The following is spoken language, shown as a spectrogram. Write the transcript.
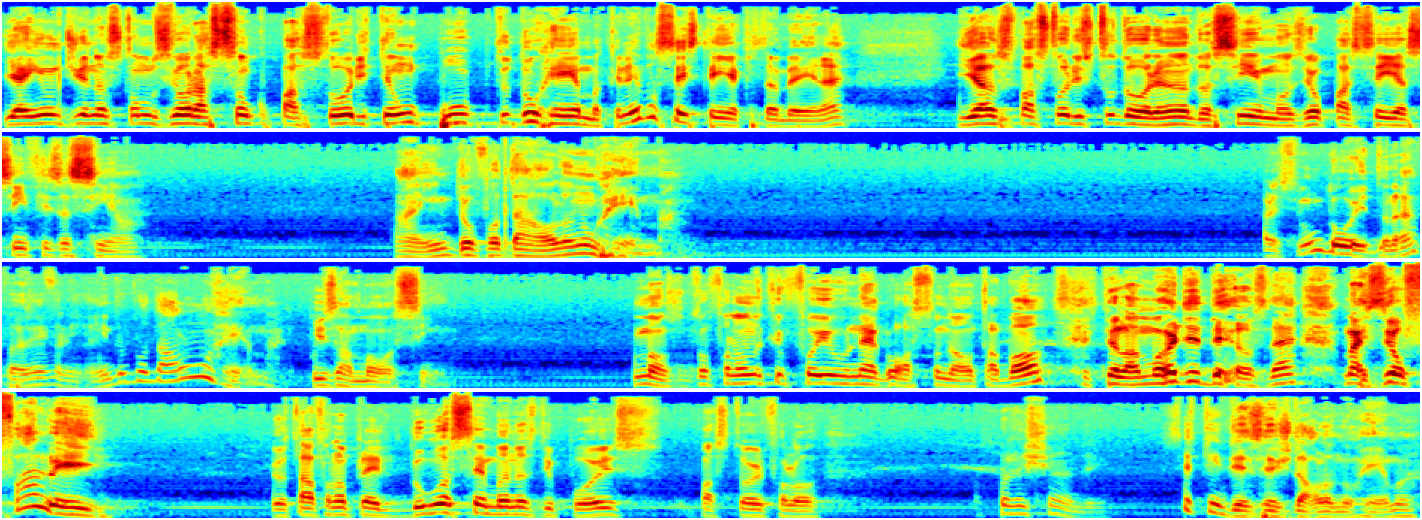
E aí um dia nós estamos em oração com o pastor e tem um púlpito do rema, que nem vocês têm aqui também, né? E aí os pastores tudo orando assim, irmãos, eu passei assim, fiz assim, ó. Ainda eu vou dar aula no rema. Parecia um doido, né? Falei, ainda vou dar no rema. Pus a mão assim. Irmãos, não estou falando que foi o negócio, não, tá bom? Pelo amor de Deus, né? Mas eu falei. Eu estava falando para ele, duas semanas depois, o pastor falou: Pastor Alexandre, você tem desejo de dar aula no Rema?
